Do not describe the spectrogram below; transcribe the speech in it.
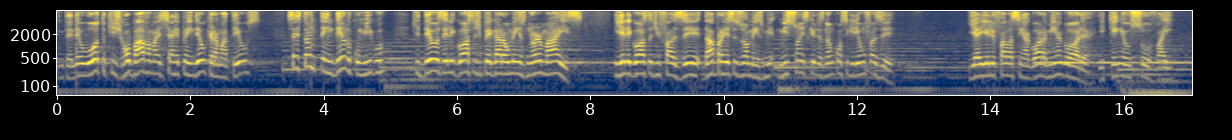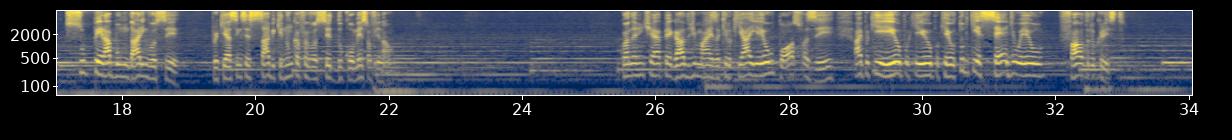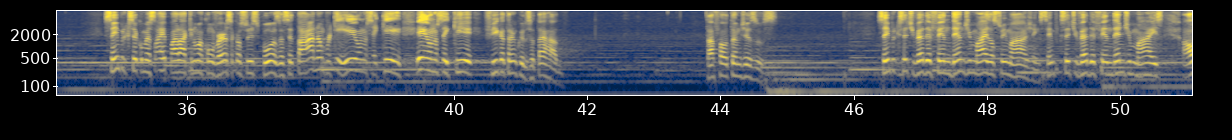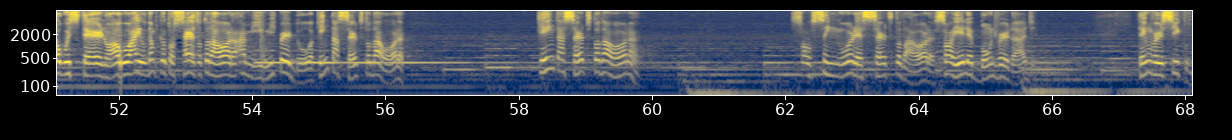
Entendeu? O outro que roubava, mas se arrependeu, que era Mateus. Vocês estão entendendo comigo que Deus ele gosta de pegar homens normais e ele gosta de fazer, dar para esses homens missões que eles não conseguiriam fazer. E aí ele fala assim: agora minha glória e quem eu sou vai superabundar em você, porque assim você sabe que nunca foi você do começo ao final. quando a gente é apegado demais àquilo que, ah, eu posso fazer, ah, porque eu, porque eu, porque eu, tudo que excede o eu, falta do Cristo. Sempre que você começar a reparar que numa conversa com a sua esposa, você está, ah, não, porque eu não sei o que, eu não sei o que, fica tranquilo, você está errado. Tá faltando Jesus. Sempre que você estiver defendendo demais a sua imagem, sempre que você estiver defendendo demais algo externo, algo, ai, não porque eu estou certo toda hora, amigo, me perdoa. Quem está certo toda hora? Quem está certo toda hora? Só o Senhor é certo toda hora, só Ele é bom de verdade. Tem um versículo,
